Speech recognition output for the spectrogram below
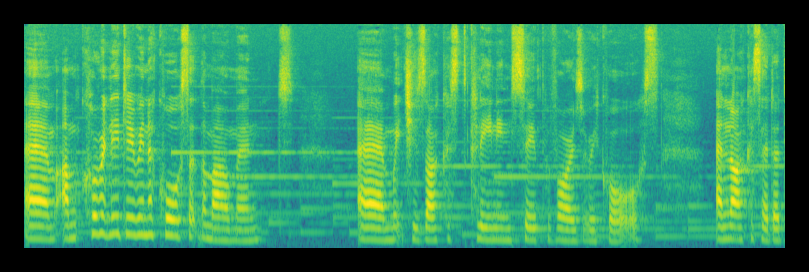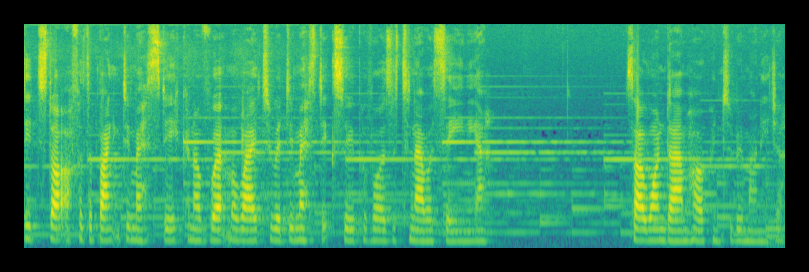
Um, I'm currently doing a course at the moment, um, which is like a cleaning supervisory course. And like I said, I did start off as a bank domestic and I've worked my way to a domestic supervisor to now a senior. So one day I'm hoping to be manager.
